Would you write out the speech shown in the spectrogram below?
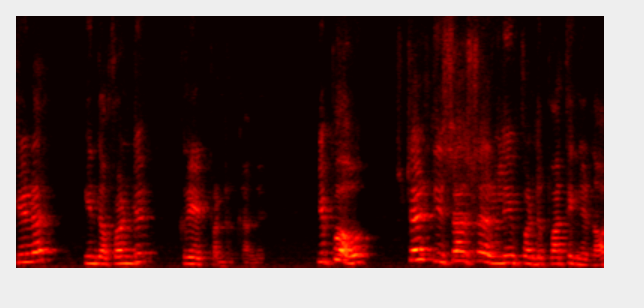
கீழே இந்த ஃபண்டு கிரியேட் பண்ணிருக்காங்க. இப்போ ஸ்டேட் டிசாஸ்டர் ரிலீஃப் ஃபண்டு பார்த்தீங்கன்னா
